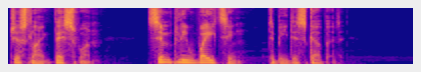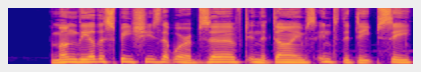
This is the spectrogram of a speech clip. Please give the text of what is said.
just like this one, simply waiting to be discovered. Among the other species that were observed in the dives into the deep sea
